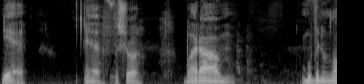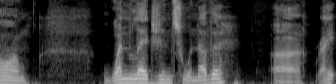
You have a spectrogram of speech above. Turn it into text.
Yeah. Yeah, for sure. But um moving along, one legend to another, uh, right?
